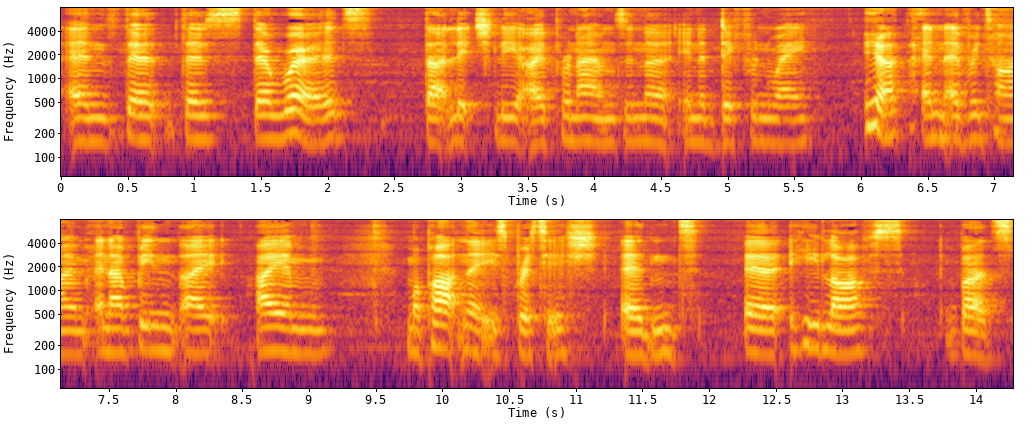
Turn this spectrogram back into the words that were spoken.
and there there's there are words that literally I pronounce in a in a different way Yeah. and every time and i've been i i am my partner is british and uh, he laughs but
